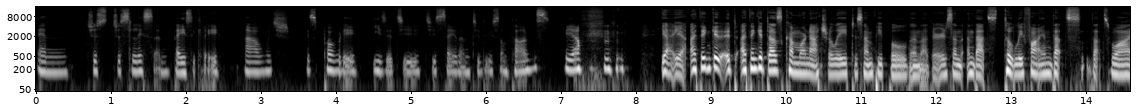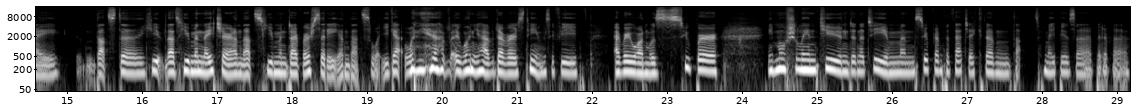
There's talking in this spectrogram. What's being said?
and just just listen, basically, uh, which is probably easier to to say than to do sometimes. Yeah. yeah, yeah. I think it, it, I think it does come more naturally to some people than others, and, and that's totally fine. That's that's why that's the that's human nature and that's human diversity and that's what you get when you have when you have diverse teams if you everyone was super emotionally in tuned in a team and super empathetic then that maybe is a bit of a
